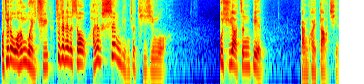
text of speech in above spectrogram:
我觉得我很委屈。就在那个时候，好像圣灵就提醒我，不需要争辩，赶快道歉。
